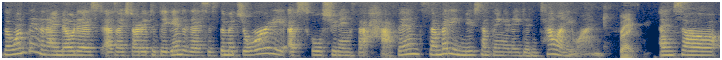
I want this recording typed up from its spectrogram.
the one thing that I noticed as I started to dig into this is the majority of school shootings that happened, somebody knew something and they didn't tell anyone. right And so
